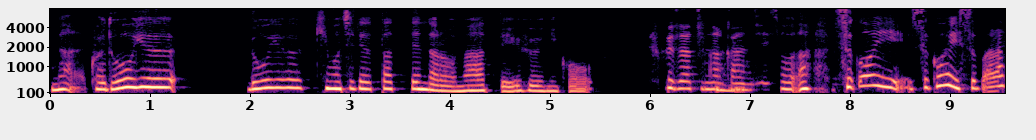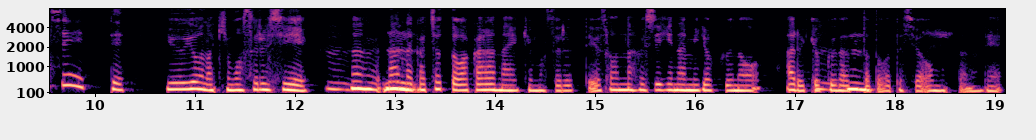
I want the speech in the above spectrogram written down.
な、これどういう、どういう気持ちで歌ってんだろうなっていうふうにこう、複雑な感じ。そう、あ、すごい、すごい素晴らしいっていうような気もするし、うんなんなんだかちょっとわからない気もするっていう、そんな不思議な魅力のある曲だったと私は思ったので、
